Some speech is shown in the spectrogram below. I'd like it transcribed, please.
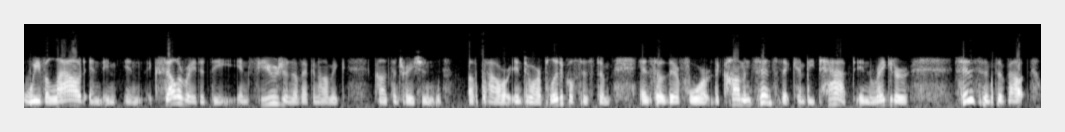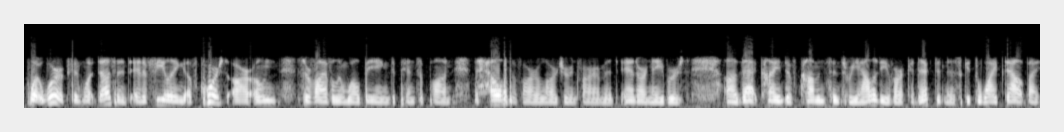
we've allowed and, and, and accelerated the infusion of economic concentration of power into our political system and so therefore the common sense that can be tapped in regular citizens about what works and what doesn't, and a feeling, of course, our own survival and well-being depends upon the health of our larger environment and our neighbors. Uh, that kind of common sense reality of our connectedness gets wiped out by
